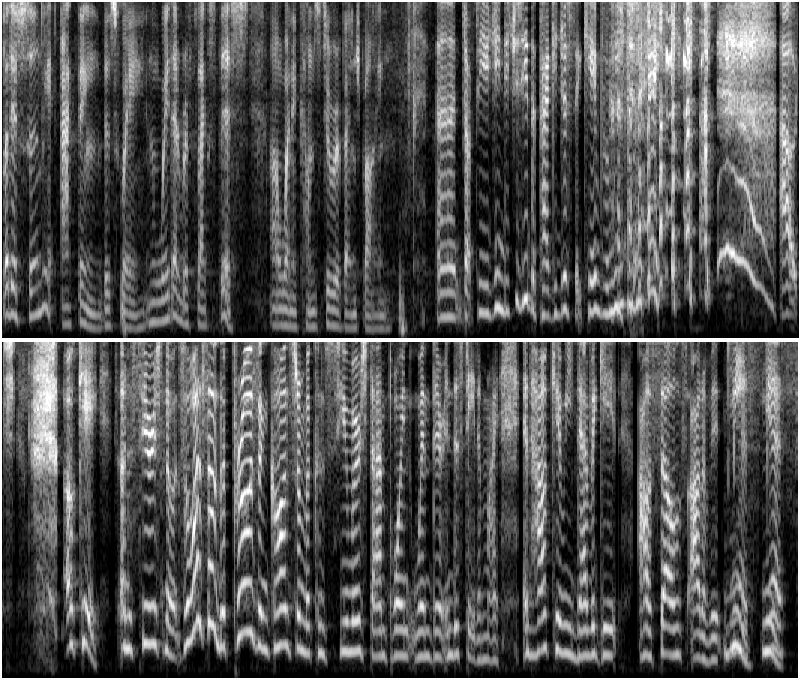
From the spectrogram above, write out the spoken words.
But they're certainly acting this way in a way that reflects this uh, when it comes to revenge buying. Uh, Dr. Eugene, did you see the packages that came for me today? Ouch. Okay, on a serious note, so what's some of the pros and cons from a consumer standpoint when they're in this state of mind? And how can we navigate ourselves out of it? Me, yes, me. yes.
